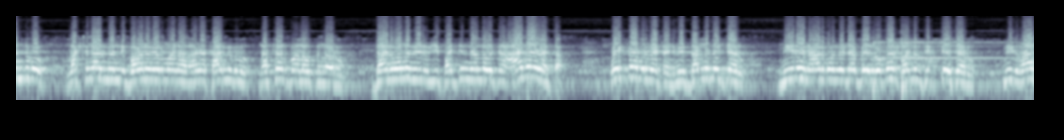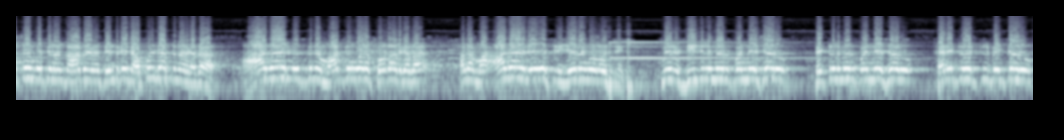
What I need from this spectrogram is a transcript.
ఎందుకు లక్షలాది మంది భవన నిర్మాణ రంగ కార్మికులు నష్టాలు పాలవుతున్నారు? దానివల్ల మీరు ఈ పద్దెనిమిది నెలల్లో వచ్చిన ఆదాయం ఎంత? వైట్ పేపర్ పెట్టండి. మీరు ధరలు పెంచారు. మీరే నాలుగు వందల డెబ్బై ఐదు రూపాయలు ఫండ్లు ఫిక్స్ చేశారు. మీకు రాష్ట్రానికి వచ్చినంత ఆదాయం ఎంత? ఎందుకంటే అప్పులు చేస్తున్నారు కదా. ఆదాయం పెంచుకునే మార్గం కూడా చూడాలి కదా. అలా మా ఆదాయాలు ఏమొచ్చినాయి ఏ రంగంలో వచ్చినాయి మీరు డీజిల్ మీద పన్నేశారు పెట్రోల్ మీద పన్నేశారు కరెంటు రేట్లు పెంచారు.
